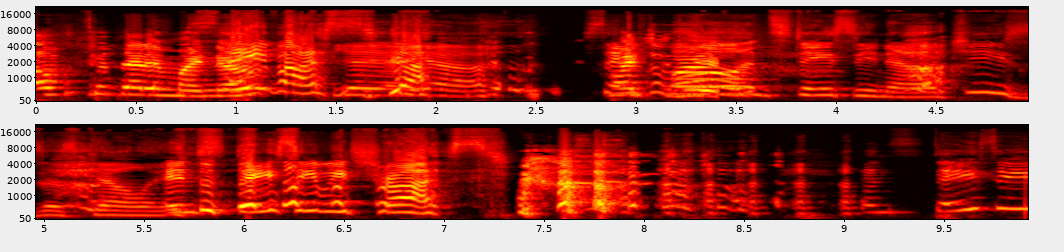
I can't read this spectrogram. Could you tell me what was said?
I'll put that in my notes. Save us. Yeah, yeah. yeah. Save the world. and Stacey now. Jesus, Kelly. In Stacey we trust. and Stacey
